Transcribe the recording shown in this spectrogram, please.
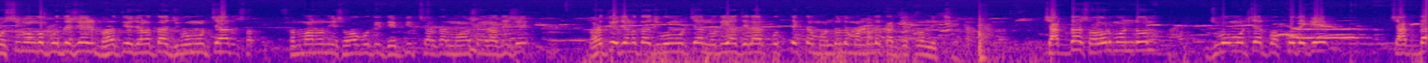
পশ্চিমবঙ্গ প্রদেশের ভারতীয় জনতা যুব মোর্চার সম্মাননীয় সভাপতি দেবজিৎ সরকার মহাশয়ের আদেশে ভারতীয় জনতা যুব মোর্চা নদিয়া জেলার প্রত্যেকটা মণ্ডলে মণ্ডলে কার্যক্রম নিচ্ছে। চাকদা শহর মণ্ডল যুব মোর্চার পক্ষ থেকে চাকদা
